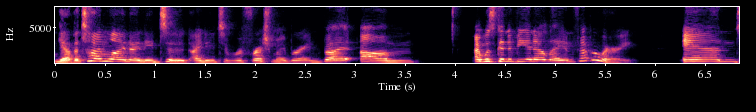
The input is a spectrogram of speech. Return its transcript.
Yeah the timeline i need to i need to refresh my brain but um i was going to be in la in february and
